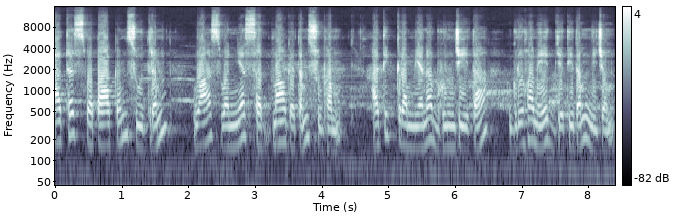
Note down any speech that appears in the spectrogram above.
అథస్వపాకం సూత్రం శూద్రం వా స్వన్య సద్మాగతం శుభం. అతిక్రమ్యన భుంజీత గృహమేద్యతిదం నిజం.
